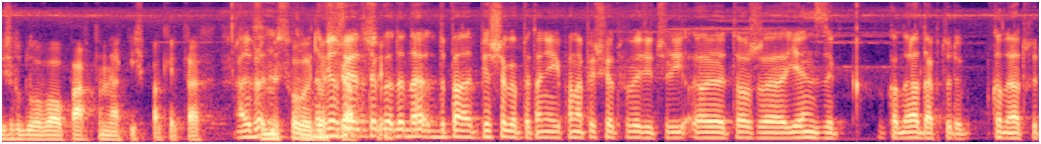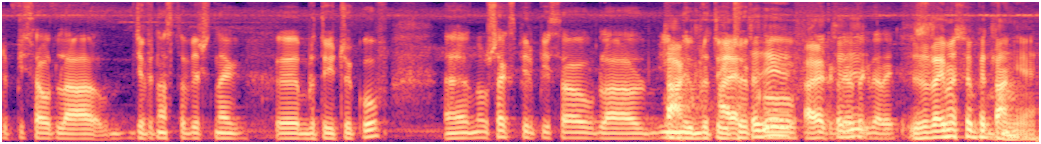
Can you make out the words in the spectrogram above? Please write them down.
źródłowo oparte na jakichś pakietach Ale zmysłowych nawiązuję do, doświadczeń. tego, do, do pana pierwszego pytania i pana pierwszej odpowiedzi, czyli to, że język Konrada, który, Konrad, który pisał dla XIX-wiecznych Brytyjczyków, no Szekspir pisał dla innych Tak, ale Brytyjczyków wtedy, ale i tak dalej, wtedy zadajmy sobie pytanie,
